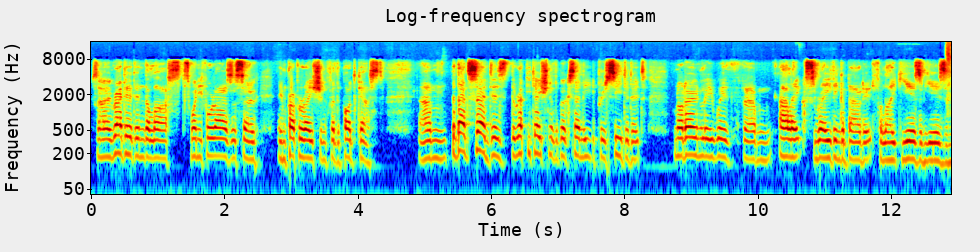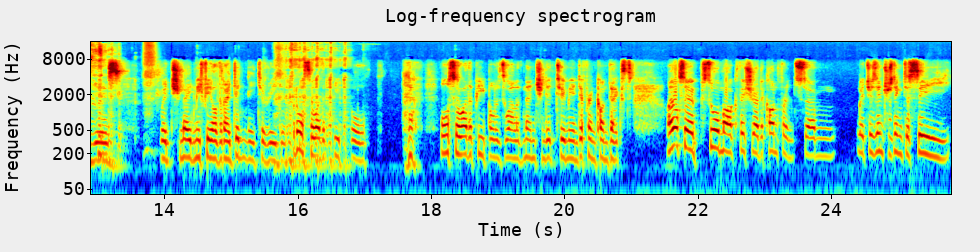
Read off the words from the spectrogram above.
So I read it in the last 24 hours or so in preparation for the podcast. Um, but that said, is the reputation of the book certainly preceded it, not only with um, Alex raving about it for like years and years and years, which made me feel that I didn't need to read it, but also other people, also other people as well have mentioned it to me in different contexts. I also saw Mark Fisher at a conference, um, which is interesting to see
